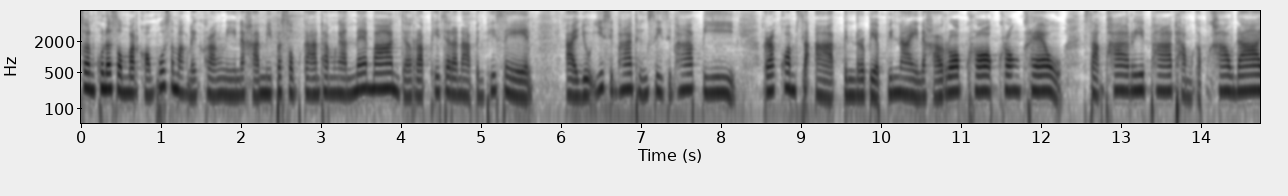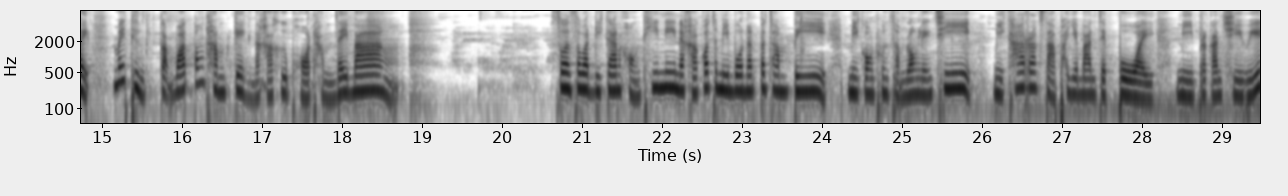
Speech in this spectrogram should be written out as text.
ส่วนคุณสมบัติของผู้สมัครในครั้งนี้นะคะ มีประสบการณ์ทำงานแม่บ้านจะรับพิจารณาเป็นพิเศษ อายุ 25-45 ปี รักความสะอาดเป็นระเบียบวินัยนะคะ รอบครอบคล่องแคล่วซักผ้ารีดผ้าทำกับข้าวได้ ไม่ถึงกับว่าต้องทำเก่งนะคะ คือพอทำได้บ้างส่วนสวัสดิการของที่นี่นะคะ ก็จะมีโบนัสประจำปี มีกองทุนสำรองเลี้ยงชีพ มีค่ารักษาพยาบาลเจ็บป่วย มีประกันชีวิต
